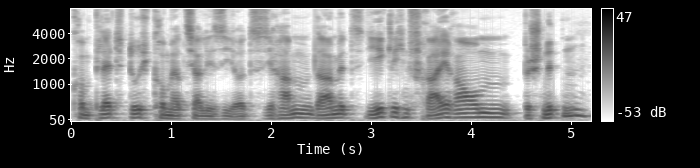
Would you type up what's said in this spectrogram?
komplett durchkommerzialisiert. Sie haben damit jeglichen Freiraum beschnitten.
